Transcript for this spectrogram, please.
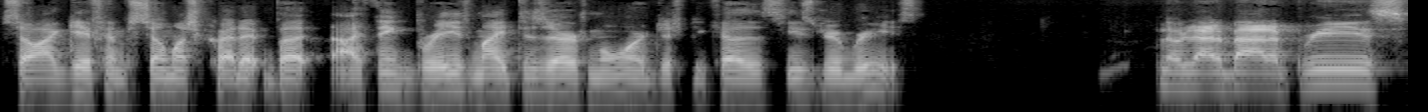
So I give him so much credit, but I think Brees might deserve more just because he's Drew Brees. No doubt about it. Brees,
